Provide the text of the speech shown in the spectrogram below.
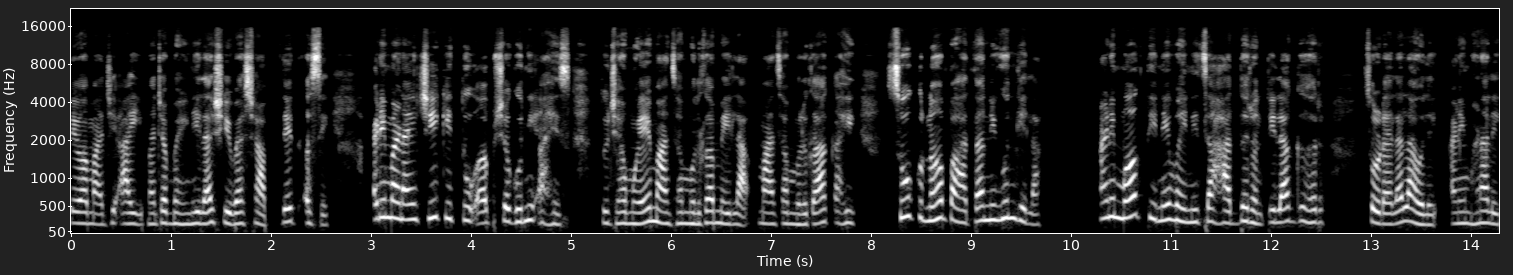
तेव्हा माझी आई माझ्या बहिणीला शिव्या शाप देत असे आणि म्हणायची की तू अपशगुनी आहेस. तुझ्यामुळे माझा मुलगा मेला. माझा मुलगा काही सुख न पाहता निघून गेला. आणि मग तिने वहिनीचा हात धरून तिला घर सोडायला लावले आणि म्हणाले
